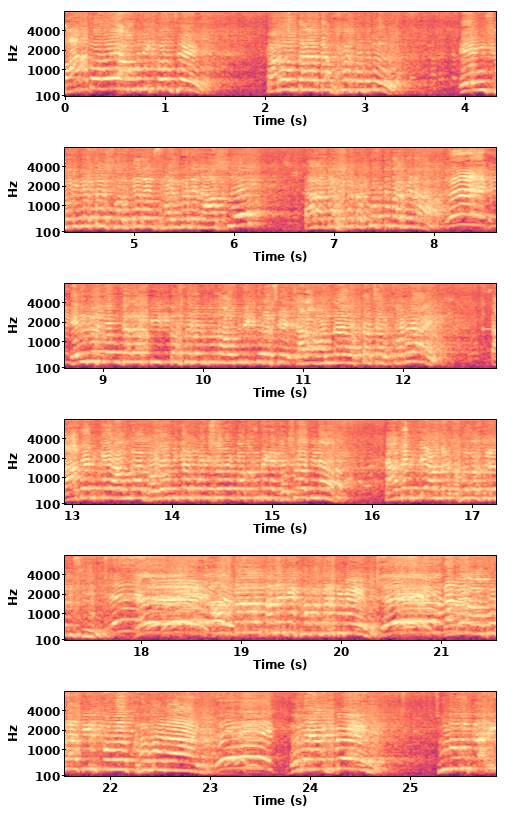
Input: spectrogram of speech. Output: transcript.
বাধ্য হয়ে আওয়ামী করেছে, কারণ তারা ব্যবসা করতো। এই স্বৈরাচার সরকারের সাইনবোর্ডে না আসলে তারা ব্যবসাটা করতে পারবে না। এইরকম যারা তিন বছরের জন্য আওয়ামী করেছে যারা অন্যায় অত্যাচার করে নাই তাদেরকে আমরা গণ অধিকার পরিষদের পক্ষ থেকে ঘোষণা দিলাম। তাদেরকে আমরা ক্ষমা করে দিছি। আপনারা তাদেরকে ক্ষমা করে দিবেন। তবে অপরাধীর কোনো ক্ষমা নাই। মনে রাখবেন জুলুমকারী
